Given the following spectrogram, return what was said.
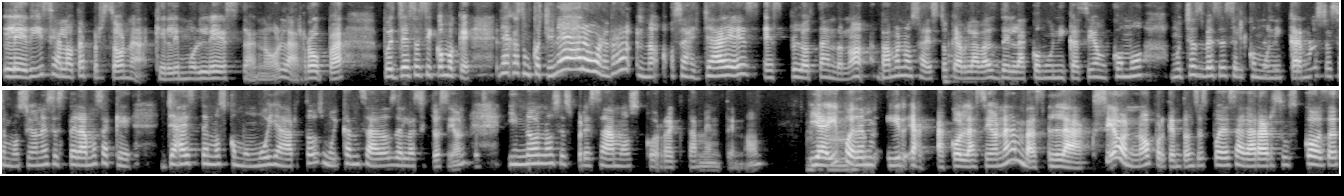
le dice a la otra persona que le molesta, ¿no? La ropa, pues ya es así como que dejas un cochinero. ¿no? O sea, ya es explotando, ¿no? Vámonos a esto que hablabas de la comunicación, cómo muchas veces el comunicar nuestras emociones esperamos a que ya estemos como muy hartos, muy cansados de la situación y no nos expresamos correctamente, ¿no? Y ahí pueden ir a, a colación ambas, la acción, ¿no? Porque entonces puedes agarrar sus cosas.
